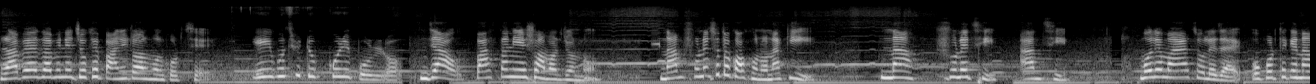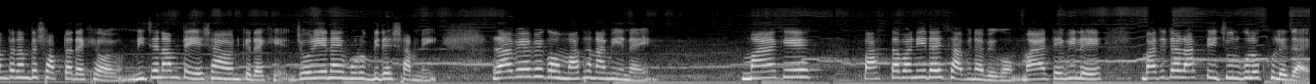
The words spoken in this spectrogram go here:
রাবেয়া জামিনের চোখে পানি টলমল করছে। এই বছর টুপ করে পড়ল। যাও, পাস্তা নিয়ে এসো আমার জন্য। নাম শুনেছো তো কখনো, নাকি? না, শুনেছি, আনছি। বলে মায়া চলে যায়। ওপর থেকে নামতে নামতে সবটা দেখে অয়ন। নিচে নামতে এসে অয়নকে দেখে। জড়িয়ে নেয় মুরব্বীদের সামনেই। রাবেয়া বেগম মাথা নামিয়ে নেয়। মায়াকে পাস্তা বানিয়ে দেয় সাবিনা বেগম। মায়া টেবিলে বাটিটা রাখতেই চুলগুলো খুলে যায়।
